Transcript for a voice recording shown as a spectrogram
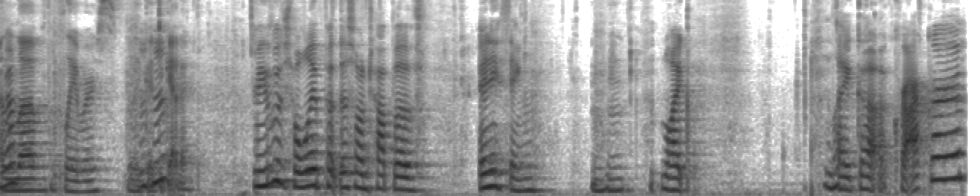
I Yeah. love the flavors; really good together. You could totally put this on top of anything. Mm-hmm. Like like a cracker.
